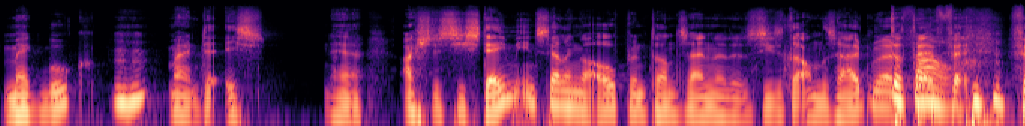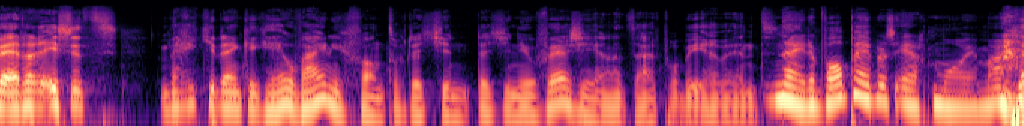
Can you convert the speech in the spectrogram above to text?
MacBook. Mhm. Maar er is... nou ja, als je de systeeminstellingen opent, dan, zijn er, dan ziet het er anders uit. Maar Totaal. ver- ver- verder is het, merk je denk ik heel weinig van, toch? Dat je, dat je een nieuwe versie aan het uitproberen bent. Nee, de wallpaper is erg mooi, maar...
